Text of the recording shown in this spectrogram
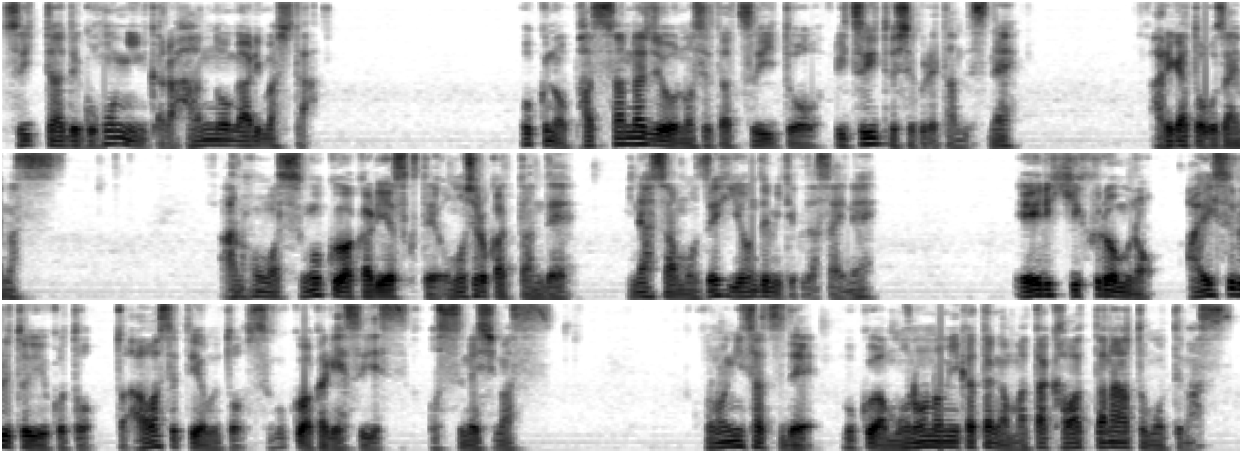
ツイッターでご本人から反応がありました。僕のパッサンラジオを載せたツイートをリツイートしてくれたんですね。ありがとうございます。あの本はすごくわかりやすくて面白かったんで、皆さんもぜひ読んでみてくださいね。エーリッヒ・フロムの愛するということと合わせて読むとすごくわかりやすいです。おすすめします。この2冊で僕は物の見方がまた変わったなと思ってます。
